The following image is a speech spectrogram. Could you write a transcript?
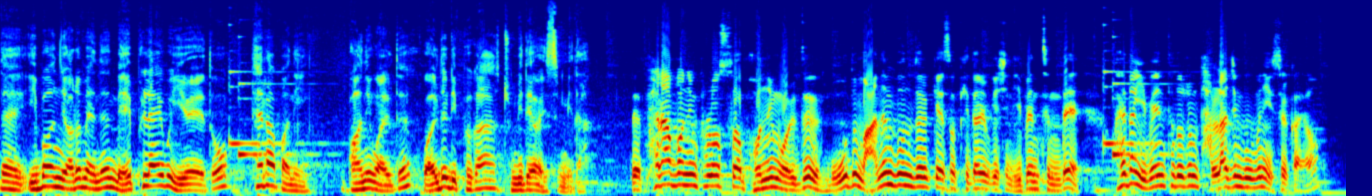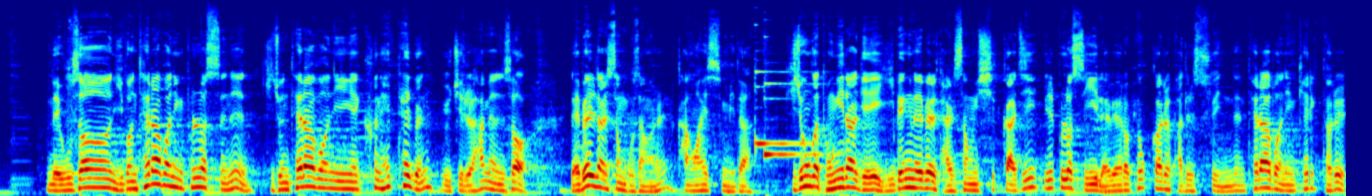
네, 이번 여름에는 메이플 라이브 이외에도 테라 버닝, 버닝 월드, 월드 리프가 준비되어 있습니다. 네, 테라버닝 플러스와 버닝월드 모두 많은 분들께서 기다리고 계신 이벤트인데 해당 이벤트도 좀 달라진 부분이 있을까요? 네, 우선 이번 테라버닝 플러스는 기존 테라버닝의 큰 혜택은 유지를 하면서 레벨 달성 보상을 강화했습니다. 기존과 동일하게 200레벨 달성 시까지 1 플러스 2 레벨업 효과를 받을 수 있는 테라버닝 캐릭터를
